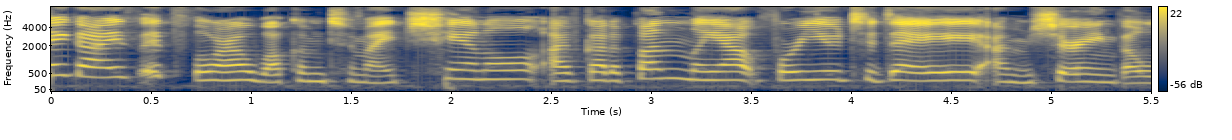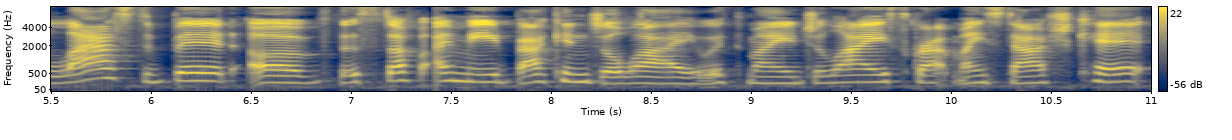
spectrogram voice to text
Hey guys, it's Laura. Welcome to my channel. I've got a fun layout for you today. I'm sharing the last bit of the stuff I made back in July with my July Scrap My Stash kit.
